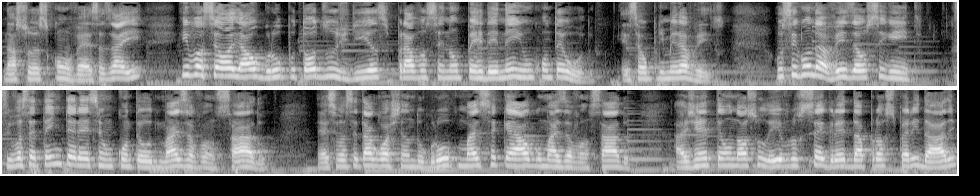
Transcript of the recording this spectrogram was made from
nas suas conversas aí e você olhar o grupo todos os dias para você não perder nenhum conteúdo. Esse é o primeiro aviso. O segundo aviso é o seguinte: se você tem interesse em um conteúdo mais avançado, né? Se você está gostando do grupo, mas você quer algo mais avançado, a gente tem o nosso livro O Segredo da Prosperidade.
